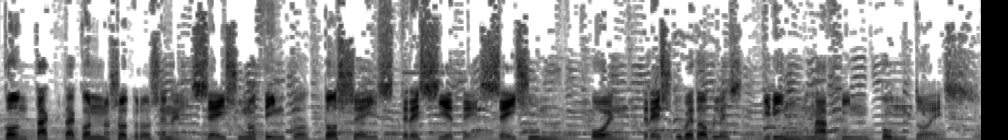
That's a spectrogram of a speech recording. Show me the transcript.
Contacta con nosotros en el 615-263761 o en www.greenmuffin.es.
